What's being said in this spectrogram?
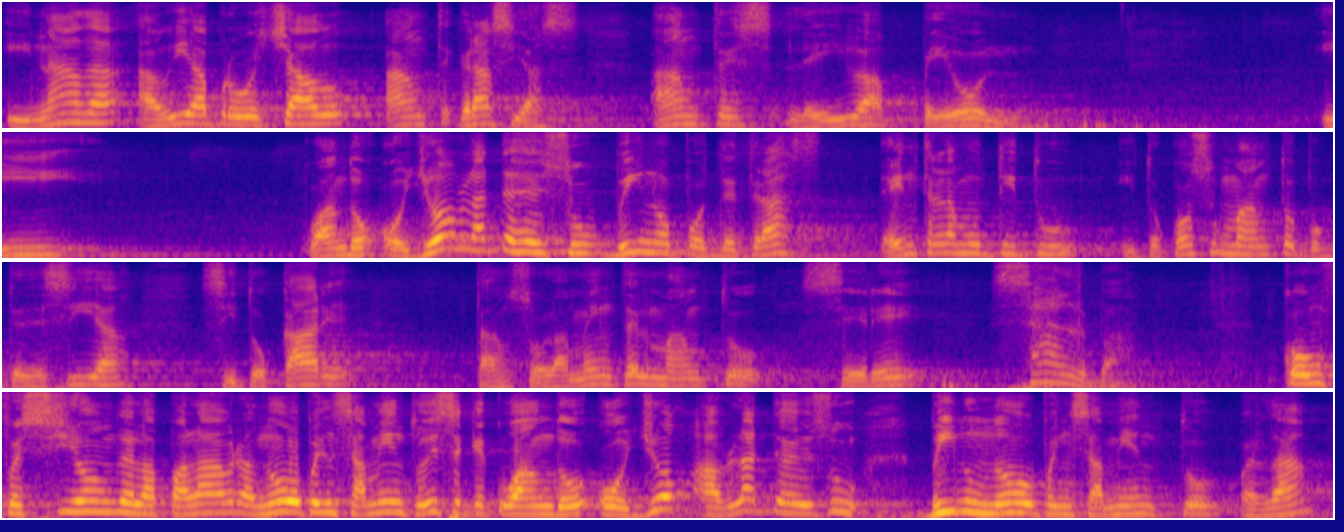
y nada había aprovechado antes, gracias, antes le iba peor. Y cuando oyó hablar de Jesús, vino por detrás, entre la multitud y tocó su manto porque decía, si tocare tan solamente el manto, seré salva confesión de la palabra, nuevo pensamiento. Dice que cuando oyó hablar de Jesús, vino un nuevo pensamiento, ¿verdad?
